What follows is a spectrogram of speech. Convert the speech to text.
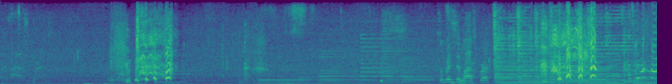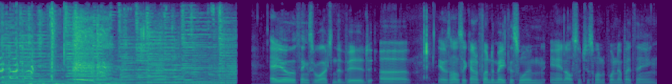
my last breath. Somebody say last breath. Thanks for watching the vid. Uh, it was honestly kind of fun to make this one, and also just want to point out by saying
